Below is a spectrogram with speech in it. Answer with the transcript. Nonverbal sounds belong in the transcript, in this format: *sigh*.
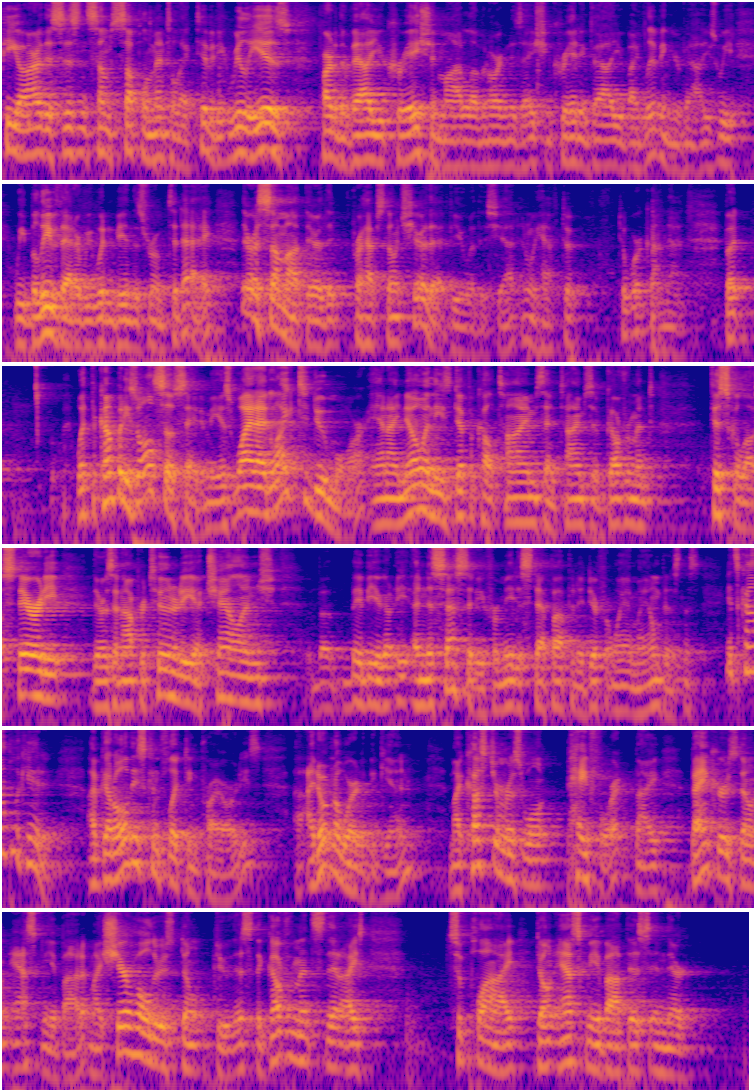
PR, this isn't some supplemental activity. It really is part of the value creation model of an organization, creating value by living your values. We, we believe that, or we wouldn't be in this room today. There are some out there that perhaps don't share that view with us yet, and we have to, to work on that. But what the companies also say to me is, why I'd like to do more, and I know in these difficult times and times of government fiscal austerity, there's an opportunity, a challenge, maybe a necessity for me to step up in a different way in my own business. It's complicated. I've got all these conflicting priorities. I don't know where to begin. My customers won't pay for it. My bankers don't ask me about it. My shareholders don't do this. The governments that I supply don't ask me about this in their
